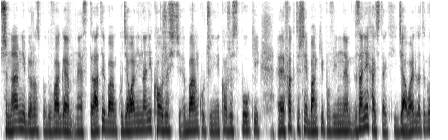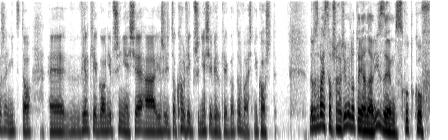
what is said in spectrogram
przynajmniej biorąc pod uwagę e, straty banku, działanie na niekorzyść banku, czyli niekorzyść spółki, e, faktycznie banki powinny zaniechać takich działań, dlatego że nic to e, wielkiego nie przyniesie, a jeżeli cokolwiek przyniesie wielkiego, to właśnie koszty. Drodzy Państwo, przechodzimy do tej analizy skutków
